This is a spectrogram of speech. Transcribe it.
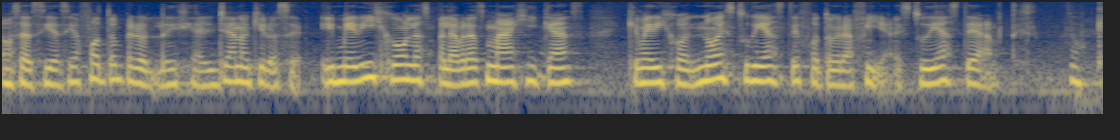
O sea, sí hacía foto, pero le dije, ya no quiero hacer. Y me dijo las palabras mágicas que me dijo, no estudiaste fotografía, estudiaste artes. Ok.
